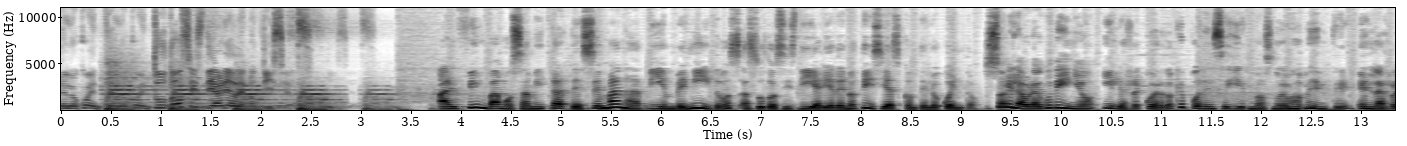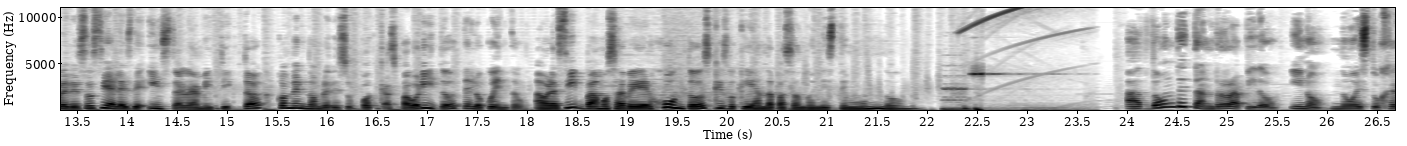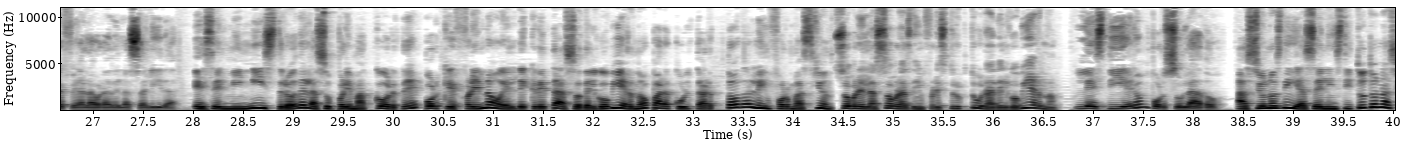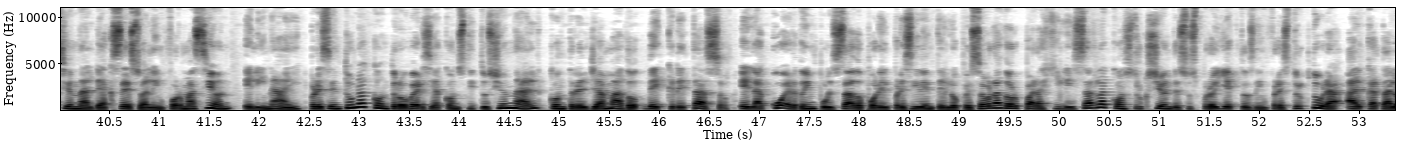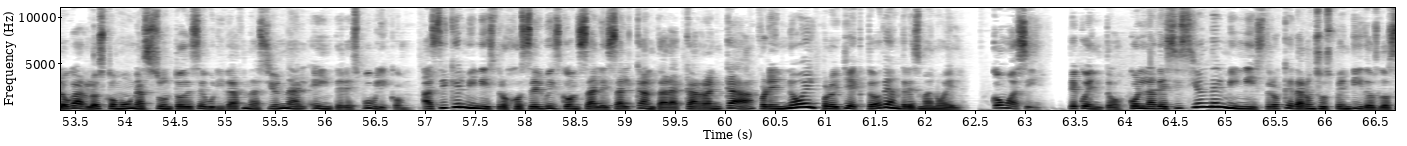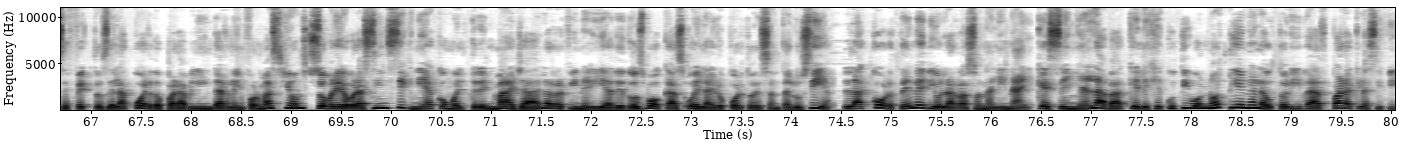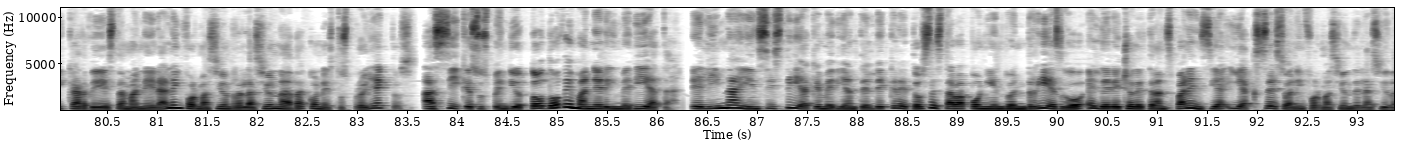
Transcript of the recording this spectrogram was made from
Te lo cuento, te lo cuento. Tu dosis diaria de noticias. Al fin vamos a mitad de semana. Bienvenidos a su dosis diaria de noticias con Te lo cuento. Soy Laura Gudiño y les recuerdo que pueden seguirnos nuevamente en las redes sociales de Instagram y TikTok con el nombre de su podcast favorito, Te lo cuento. Ahora sí, vamos a ver juntos qué es lo que anda pasando en este mundo. ¿A dónde tan rápido? Y no, no es tu jefe a la hora de la salida. Es el ministro de la Suprema Corte porque frenó el decretazo del gobierno para ocultar toda la información sobre las obras de infraestructura del gobierno. Les dieron por su lado. Hace unos días el Instituto Nacional de Acceso a la Información, el INAI, presentó una controversia constitucional contra el llamado decretazo, el acuerdo impulsado por el presidente López Obrador para agilizar la construcción de sus proyectos de infraestructura al catalogarlos como como un asunto de seguridad nacional e interés público. Así que el ministro José Luis González Alcántara Carrancá frenó el proyecto de Andrés Manuel. ¿Cómo así? Te cuento, con la decisión del ministro quedaron suspendidos los efectos del acuerdo para blindar la información sobre obras insignia como el tren Maya, la refinería de Dos Bocas o el aeropuerto de Santa Lucía. La Corte le dio la razón al INAI, que señalaba que el Ejecutivo no tiene la autoridad para clasificar de esta manera la información relacionada con estos proyectos. Así que suspendió todo de manera inmediata. El INAI insistía que mediante el decreto se estaba poniendo en riesgo el derecho de transparencia y acceso a la información de la ciudad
